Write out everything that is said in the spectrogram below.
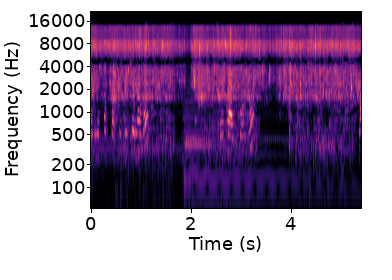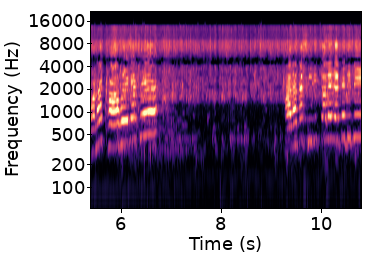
এগুলো কাজ করব। খাওয়া হয়ে গেছে? দিবি।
